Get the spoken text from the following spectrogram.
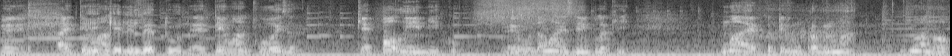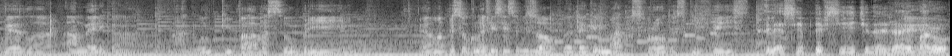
É. Aí tem e uma, que ele lê tudo. é, tem uma coisa que é polêmico. Eu vou dar um exemplo aqui. Uma época teve um programa de uma novela América na, na Globo que falava sobre é uma pessoa com deficiência visual. Foi até aquele Marcos Frotas que fez. Ele é sempre deficiente, né? Já É. reparou?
